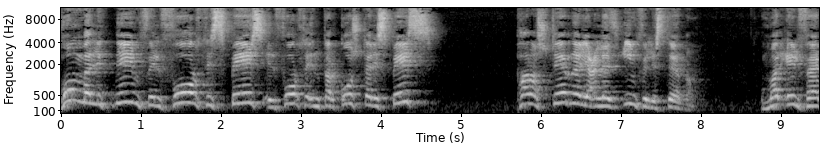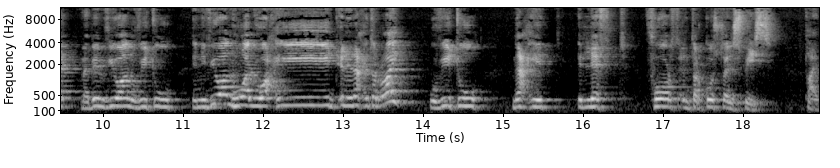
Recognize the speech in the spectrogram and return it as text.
هما الاثنين في ال fourth space ال fourth intercostal space parasternal يعني لازقين في ال sternum أمال إيه الفرق ما بين V 1 و V 2 إن V 1 هو الوحيد اللي ناحية ال right و V 2 ناحية ال left fourth intercostal space. طيب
